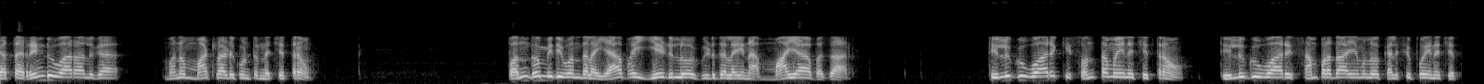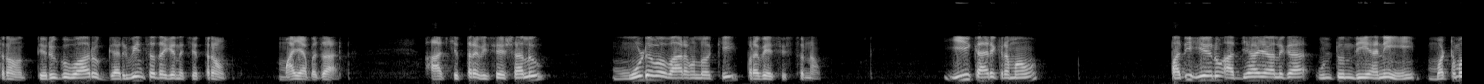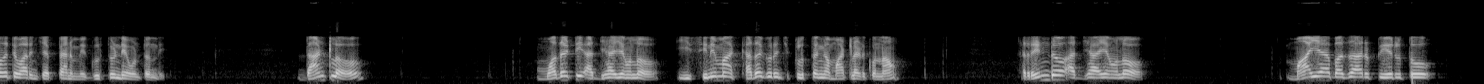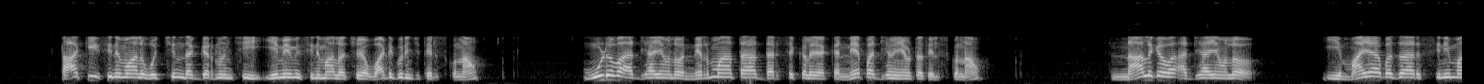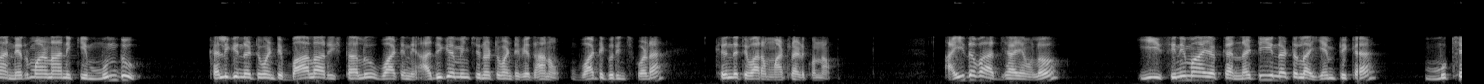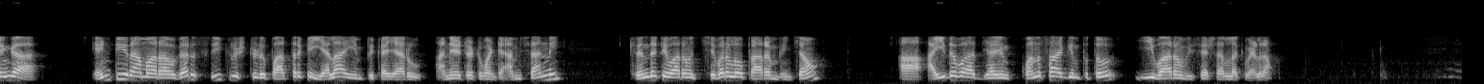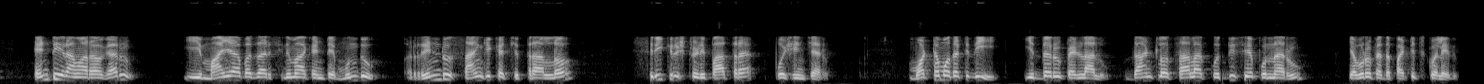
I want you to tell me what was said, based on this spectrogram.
గత రెండు వారాలుగా మనం మాట్లాడుకుంటున్న చిత్రం పంతొమ్మిది వందల యాభై ఏడులో విడుదలైన మాయా బజార్. తెలుగు వారికి సొంతమైన చిత్రం తెలుగు వారి సంప్రదాయంలో కలిసిపోయిన చిత్రం తెలుగువారు గర్వించదగిన చిత్రం మాయా బజార్. ఆ చిత్ర విశేషాలు మూడవ వారంలోకి ప్రవేశిస్తున్నాం. ఈ కార్యక్రమం పదిహేను అధ్యాయాలుగా ఉంటుంది అని మొట్టమొదటి వారం చెప్పాను మీకు గుర్తుండే ఉంటుంది. దాంట్లో మొదటి అధ్యాయంలో ఈ సినిమా కథ గురించి క్లుప్తంగా మాట్లాడుకున్నాం. రెండో అధ్యాయంలో మాయాబజార్ పేరుతో టాకీ సినిమాలు వచ్చిన దగ్గర నుంచి ఏమేమి సినిమాలు వచ్చాయో వాటి గురించి తెలుసుకున్నాం. మూడవ అధ్యాయంలో నిర్మాత దర్శకుల యొక్క నేపథ్యం ఏమిటో తెలుసుకున్నాం. నాలుగవ అధ్యాయంలో ఈ మాయాబజార్ సినిమా నిర్మాణానికి ముందు కలిగినటువంటి బాలారిష్టాలు వాటిని అధిగమించినటువంటి విధానం వాటి గురించి కూడా క్రిందటి వారం మాట్లాడుకున్నాం. ఐదవ అధ్యాయంలో ఈ సినిమా యొక్క నటీనటుల ఎంపిక ముఖ్యంగా ఎన్టీ రామారావు గారు శ్రీకృష్ణుడి పాత్రకి ఎలా ఎంపికయ్యారు అనేటటువంటి అంశాన్ని క్రిందటి వారం చివరలో ప్రారంభించాం. ఆ ఐదవ అధ్యాయం కొనసాగింపుతో ఈ వారం విశేషాల్లోకి వెళదాం. ఎన్టీ రామారావు గారు ఈ మాయాబజార్ సినిమా కంటే ముందు రెండు సాంఘిక చిత్రాల్లో శ్రీకృష్ణుడి పాత్ర పోషించారు. మొట్టమొదటిది ఇద్దరు పెళ్ళాలు దాంట్లో చాలా కొద్దిసేపు ఉన్నారు ఎవరూ పెద్ద పట్టించుకోలేదు.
